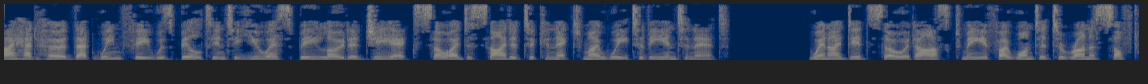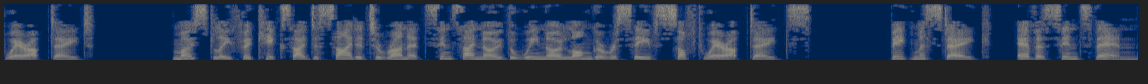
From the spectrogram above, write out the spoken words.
I had heard that Wiimmfi was built into USB Loader GX so I decided to connect my Wii to the internet. When I did so it asked me if I wanted to run a software update. Mostly for kicks I decided to run it since I know the Wii no longer receives software updates. Big mistake. Ever since then,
